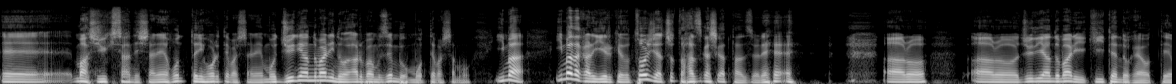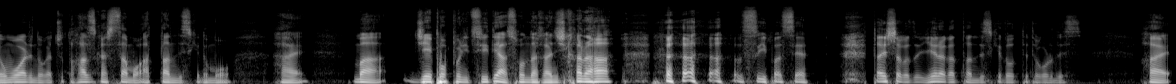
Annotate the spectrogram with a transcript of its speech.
えー、まあ、ゆきさんでしたね。本当に惚れてましたね。もう、ジュニアンドマリーのアルバム全部持ってましたもん。今、今だから言えるけど、当時はちょっと恥ずかしかったんですよね。あの、あの、ジュディマリー聞いてんのかよって思われるのがちょっと恥ずかしさもあったんですけども、はい。まあ、J-POP についてはそんな感じかな。すいません。大したこと言えなかったんですけどってところです。はい。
